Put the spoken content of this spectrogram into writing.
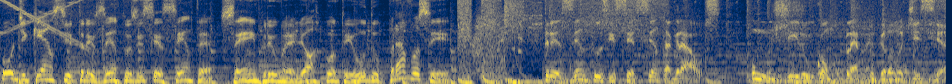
Podcast 360, sempre o melhor conteúdo para você. 360 graus, um giro completo pela notícia.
